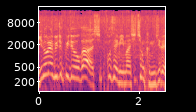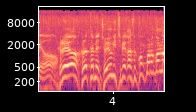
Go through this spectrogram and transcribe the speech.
이 노래 뮤직비디오가 19세 미만 시청 금지래요. 그래요? 그렇다면 조용히 집에 가서 꼭 보는 걸로!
